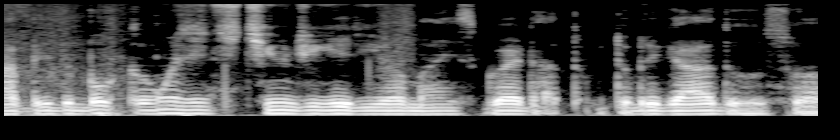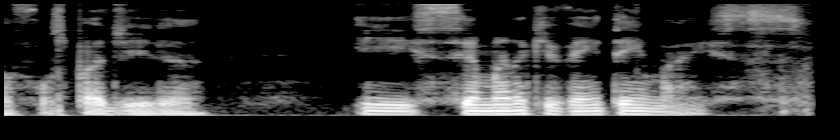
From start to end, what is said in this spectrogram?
abrido o bocão, a gente tinha um dinheirinho a mais guardado. Muito obrigado, eu sou Afonso Padilha e semana que vem tem mais.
